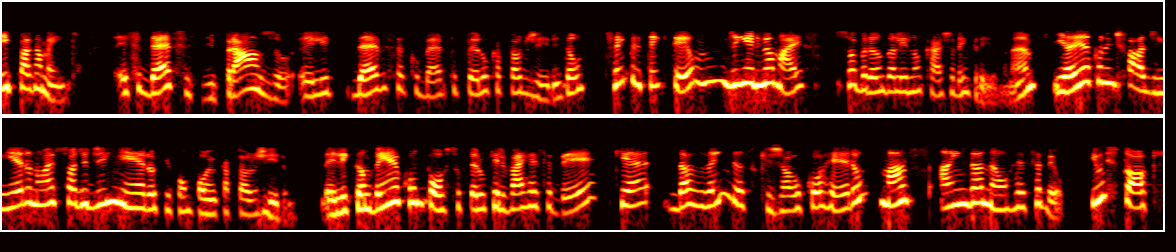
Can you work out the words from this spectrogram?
e pagamento esse déficit de prazo, ele deve ser coberto pelo capital de giro. Então, sempre tem que ter um dinheirinho a mais sobrando ali no caixa da empresa, né? E aí, quando a gente fala dinheiro, não é só de dinheiro que compõe o capital de giro. Ele também é composto pelo que ele vai receber, que é das vendas que já ocorreram, mas ainda não recebeu. E o estoque.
